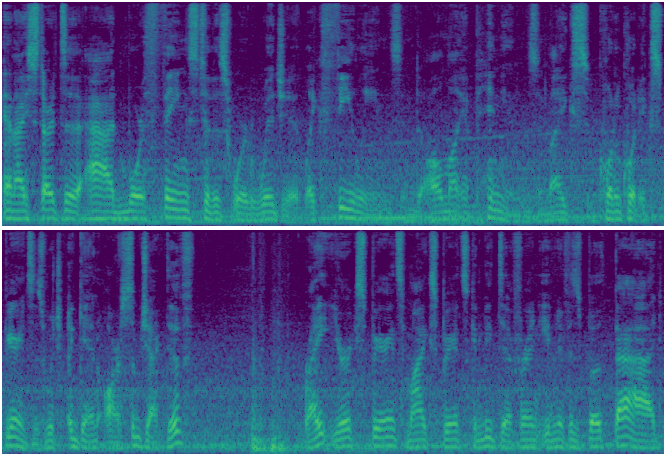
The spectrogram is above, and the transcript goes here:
And I start to add more things to this word widget, like feelings and all my opinions and my quote unquote experiences, which again are subjective, right? Your experience, my experience can be different, even if it's both bad,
